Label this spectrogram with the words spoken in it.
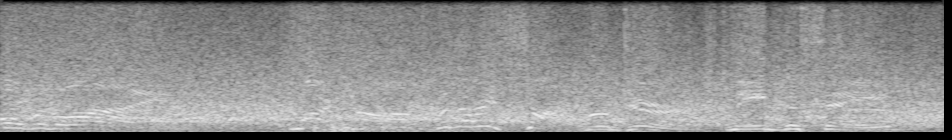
Over the line. Markov with a wrist shot. Brodeur made the save.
